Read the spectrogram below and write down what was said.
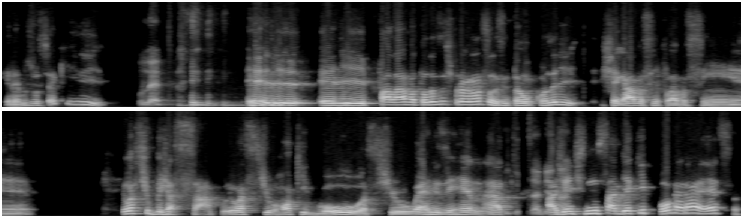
queremos você aqui, O Neto. ele, ele falava todas as programações. Então, quando ele chegava assim, falava assim: é, Eu assisti o Beija-Sapo, eu assisti o Rock Go, assisti o Hermes e Renato. A nada. gente não sabia que porra era essa.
